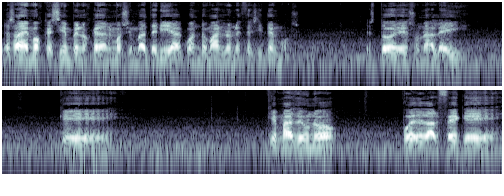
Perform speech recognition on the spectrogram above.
ya sabemos que siempre nos quedaremos sin batería cuanto más lo necesitemos. Esto es una ley que, que más de uno puede dar fe que,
